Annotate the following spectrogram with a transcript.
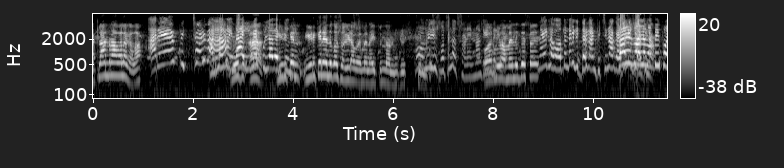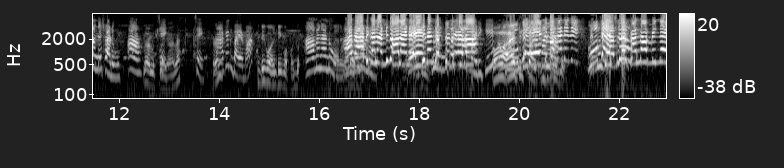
అట్లా అని రావాలా కదా? వీడికే ఎందుకు వస్తావు? ఈడ ఏమైనా అవుతుందని చూసి తీసుకొచ్చింది వచ్చిన నేను నాకు ఓ, నీ అమ్మ ఎందుకు చేస్తావు ఇట్లా పోతుంటే వీళ్ళిద్దరు కనిపించి నాకు సరే వాళ్ళ మమ్మీకి ఫోన్ చేసి అడుగు. మేము ఫోన్ చేయాలా? నాకేం భయమా? ఇంటికి పో ఇంటికి పో వద్దు ఆమె నన్ను ఆ నాటకాలు అన్ని చాలా ఆయన వేసిందని చెప్తున్నా కదా. ఓ, అదే ఊరికే తీసుకో, ఏమన్నా అనేది, ఊరికే వచ్చిన కన్నా అమ్మిందే.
